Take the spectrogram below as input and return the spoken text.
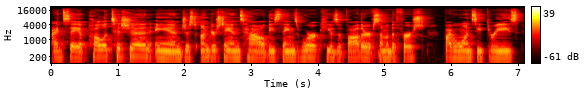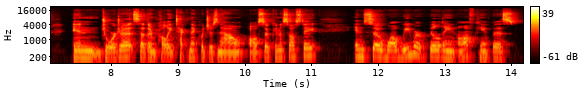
I'd say, a politician and just understands how these things work. He was a father of some of the first 501c3s in Georgia at Southern Polytechnic, which is now also Kennesaw State. And so while we were building off campus,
